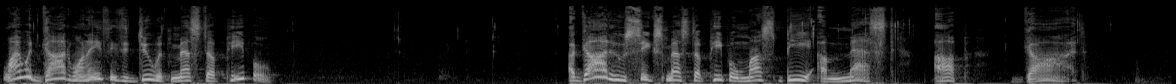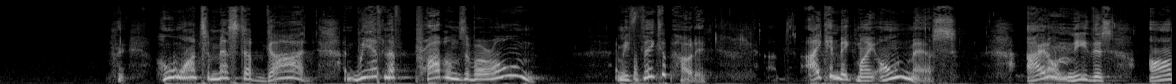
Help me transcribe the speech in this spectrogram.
Why would God want anything to do with messed up people? A God who seeks messed up people must be a messed up God. Who wants a messed up God? We have enough problems of our own. I mean, think about it. I can make my own mess. I don't need this uh,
